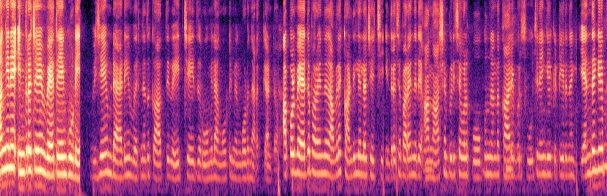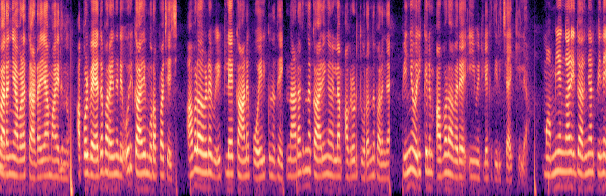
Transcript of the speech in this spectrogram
അങ്ങനെ ഇന്ദ്രജയും വേദയും കൂടി വിജയും ഡാഡിയും വരുന്നത് കാത്ത് വെയിറ്റ് ചെയ്ത് റൂമിൽ അങ്ങോട്ടും ഇങ്ങോട്ടും നടക്കാൻ കേട്ടോ അപ്പോൾ വേദ പറയുന്നത് അവരെ കണ്ടില്ലല്ലോ ചേച്ചി. ഇന്ദ്രജ പറയുന്നത് ആ നാശം പിടിച്ചവൾ പോകുന്നെന്ന കാര്യം ഒരു സൂചനയെങ്കിലും കിട്ടിയിരുന്നെങ്കിൽ എന്തെങ്കിലും പറഞ്ഞ് അവളെ തടയാമായിരുന്നു. അപ്പോൾ വേദ പറയുന്നത് ഒരു കാര്യം ഉറപ്പാ ചേച്ചി. അവൾ അവരുടെ വീട്ടിലേക്കാണ് പോയിരിക്കുന്നത്. നടക്കുന്ന കാര്യങ്ങളെല്ലാം അവരോട് തുറന്നു പറഞ്ഞാൽ പിന്നെ ഒരിക്കലും അവൾ അവരെ ഈ വീട്ടിലേക്ക് തിരിച്ചയക്കില്ല. മമ്മി എങ്ങാനും ഇതറിഞ്ഞാൽ പിന്നെ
